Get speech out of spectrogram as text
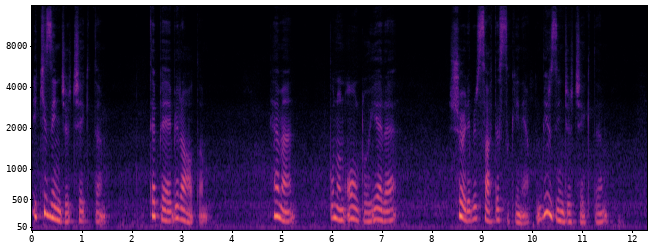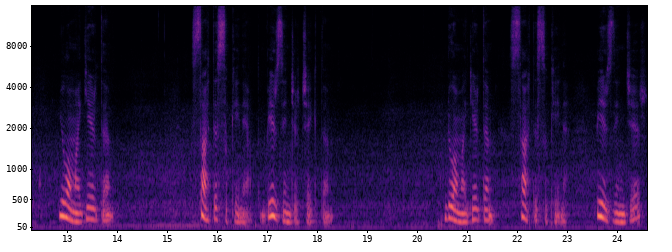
2 zincir çektim. Tepeye bir aldım. Hemen bunun olduğu yere şöyle bir sahte sık iğne yaptım. Bir zincir çektim. Yuvama girdim. Sahte sık iğne yaptım. Bir zincir çektim. Yuvama girdim. Sahte sık iğne. Bir zincir.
